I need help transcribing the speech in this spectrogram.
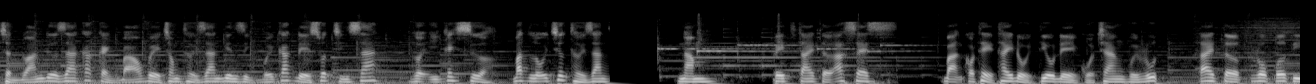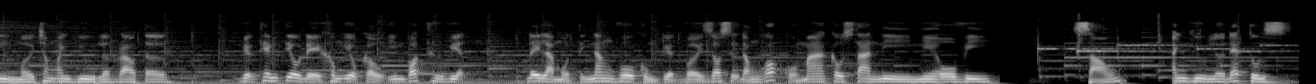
Chẩn đoán đưa ra các cảnh báo về trong thời gian biên dịch với các đề xuất chính xác, gợi ý cách sửa, bắt lỗi trước thời gian. 5. Page Title Access Bạn có thể thay đổi tiêu đề của trang với root Title Property mới trong Angular Router. Việc thêm tiêu đề không yêu cầu import thư viện. Đây là một tính năng vô cùng tuyệt vời do sự đóng góp của Marco Stani Miovi. 6. Angular DevTools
